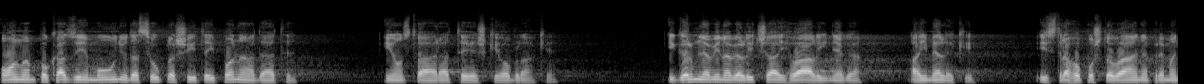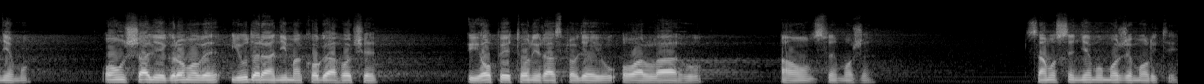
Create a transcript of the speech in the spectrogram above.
On vam pokazuje munju da se uplašite i ponadate i on stvara teške oblake. I grmljavina veliča i hvali njega, a i meleki, i strahopoštovanja prema njemu. On šalje gromove i udara njima koga hoće i opet oni raspravljaju o Allahu, a on sve može. Samo se njemu može moliti,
